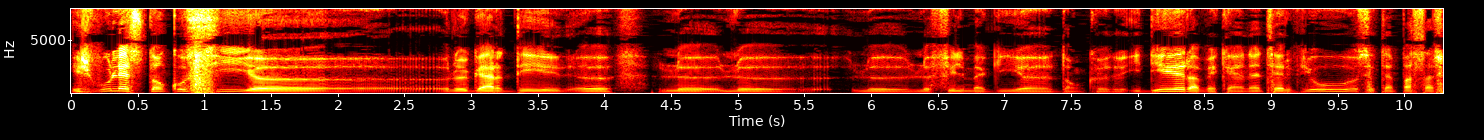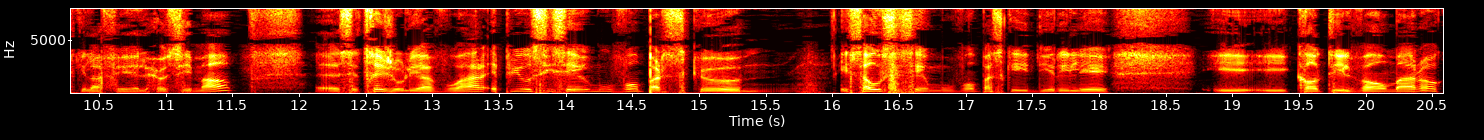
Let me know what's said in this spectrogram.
Et je vous laisse donc aussi euh, regarder euh, le, le, le, film Guy, donc de Idir avec un interview. C'est un passage qu'il a fait El Husima. Euh, c'est très joli à voir. Et puis aussi c'est émouvant parce que et ça aussi c'est émouvant parce qu'Idir il est et, quand il va au Maroc,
